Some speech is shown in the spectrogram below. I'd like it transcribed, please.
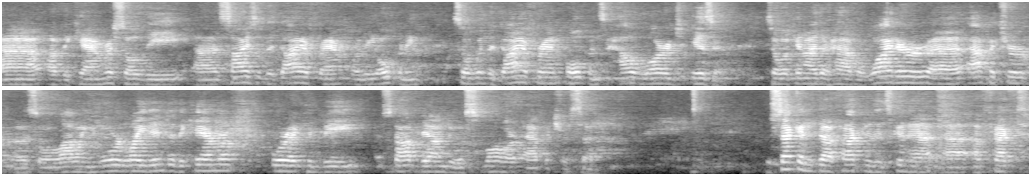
uh, of the camera, so the uh, size of the diaphragm or the opening. So when the diaphragm opens, how large is it? So it can either have a wider uh, aperture, uh, so allowing more light into the camera, or it can be stopped down to a smaller aperture setup. The second uh, factor that's going to uh, affect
